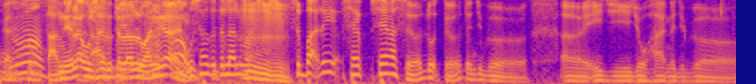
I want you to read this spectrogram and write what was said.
gantung tangkap. Inilah usaha keterlaluan kan? Ha, usaha keterlaluan. Mm. Sebab dia saya saya rasa doktor dan juga uh, AG Johan dan juga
